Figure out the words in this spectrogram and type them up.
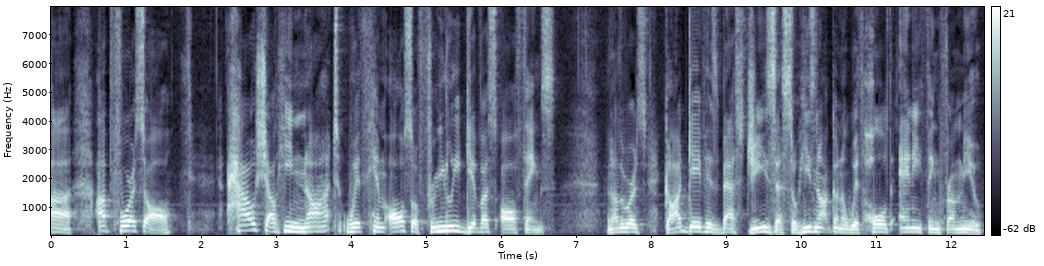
uh, up for us all, how shall he not with him also freely give us all things?" In other words, God gave his best Jesus, so he's not going to withhold anything from you.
